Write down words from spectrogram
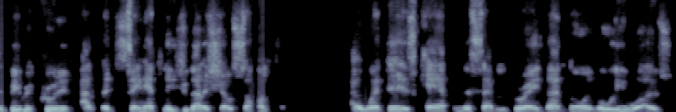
To be recruited out of St. Anthony's, you got to show something. I went to his camp in the seventh grade, not knowing who he was,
